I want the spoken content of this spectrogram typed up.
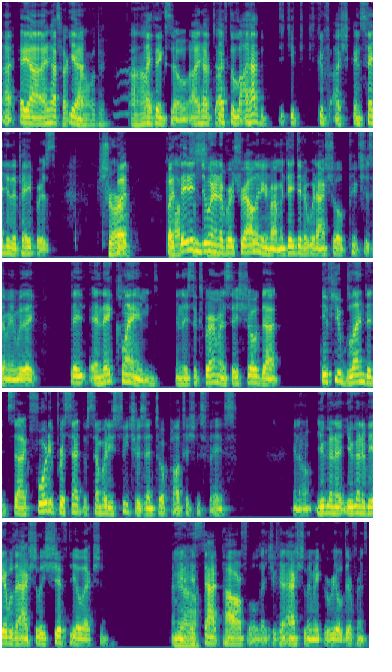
I, I, yeah, I'd have technology. yeah. Uh-huh. I think so. I have to. I have to. I have. To, I can send you the papers. sure. But But they didn't do it in a virtual reality environment. They did it with actual pictures. I mean, they they and they claimed in these experiments they showed that if you blended like forty percent of somebody's features into a politician's face, you know, you're gonna you're gonna be able to actually shift the election. I mean, yeah. it's that powerful that you can actually make a real difference.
